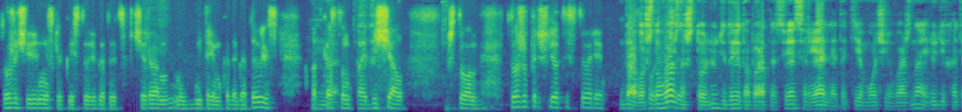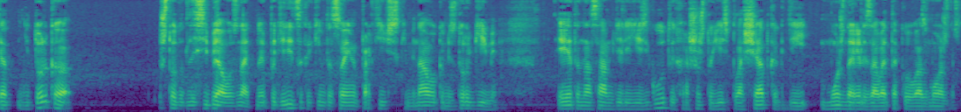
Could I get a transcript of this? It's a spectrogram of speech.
тоже еще несколько историй готовится. Вчера мы с Дмитрием, когда готовились к подкасту, да. он пообещал, что он тоже пришлет истории. Да, вот, что важно, что люди дают обратную связь. Реально эта тема очень важна, и люди хотят не только что-то для себя узнать, но и поделиться какими-то своими практическими навыками с другими. И это на самом деле есть гуд, и хорошо, что есть площадка, где можно реализовать такую возможность.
